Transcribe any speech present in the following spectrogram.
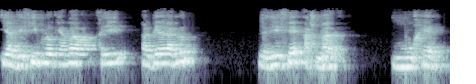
y al discípulo que amaba ahí al pie de la cruz, le dice a su madre, mujer,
